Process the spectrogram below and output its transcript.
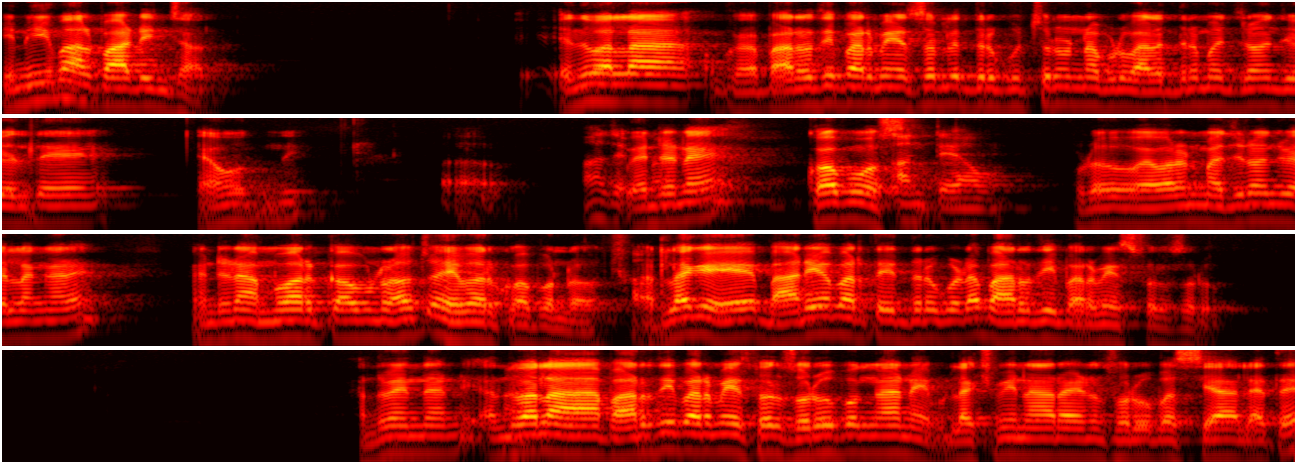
ఈ నియమాలు పాటించాలి. ఎందువల్ల ఒక పార్వతీ పరమేశ్వరులు ఇద్దరు కూర్చుని ఉన్నప్పుడు వాళ్ళిద్దరి మధ్యలోంచి వెళ్తే ఏమవుతుంది? వెంటనే కోపం వస్తుంది. అంతే అవును. ఇప్పుడు ఎవరైనా మధ్యలోంచి వెళ్ళంగానే వెంటనే అమ్మవారికి కోపం రావచ్చు అయ్యవారికి కోపం రావచ్చు. అట్లాగే భార్యాభర్త ఇద్దరు కూడా పార్వతీ పరమేశ్వర స్వరూపం అర్థమైందండి అందువల్ల పార్వతీ పరమేశ్వర స్వరూపంగానే లక్ష్మీనారాయణ స్వరూపస్య లేకపోతే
